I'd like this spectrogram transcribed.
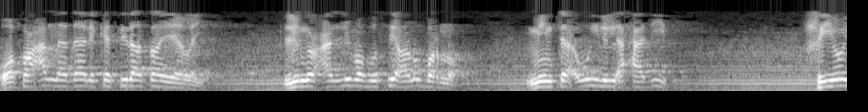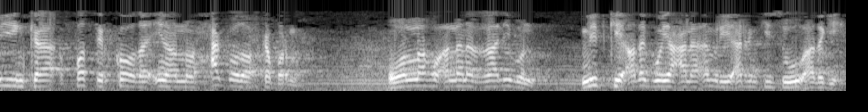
wa facalna dalika sidaasaan yeelay. Linucallimahu si aan u barno min ta'wiili alaxaadiid riyooyinka fasirkooda inaannu xaggooda wax ka barno. Wallahu allana haalibun midkii adag weya calaa amrihi arrinkiisu wuu adag yahay.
